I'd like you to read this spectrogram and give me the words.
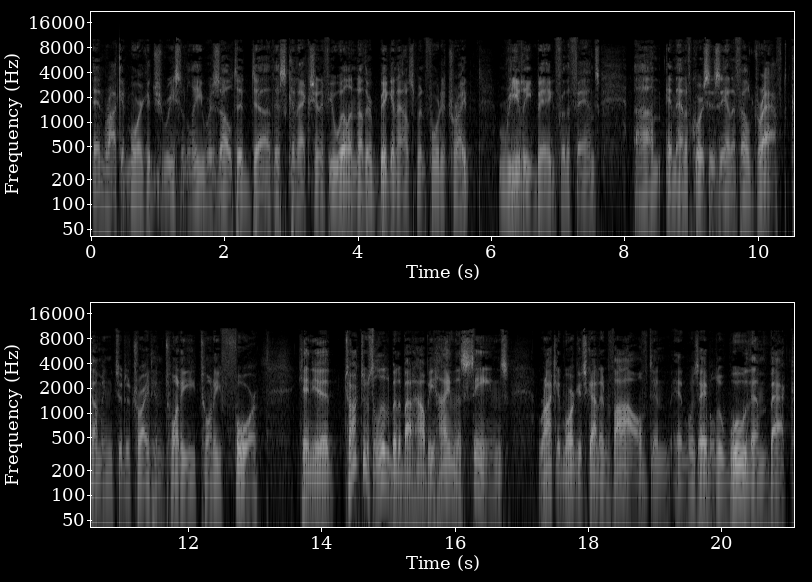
and Rocket Mortgage recently resulted uh, this connection, if you will, another big announcement for Detroit really big for the fans. Um, and that, of course, is the NFL draft coming to Detroit in 2024. Can you talk to us a little bit about how behind the scenes Rocket Mortgage got involved and, and was able to woo them back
